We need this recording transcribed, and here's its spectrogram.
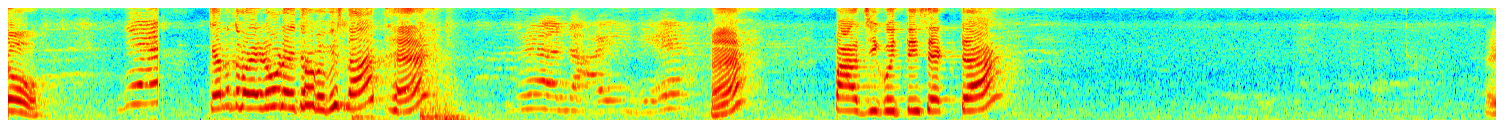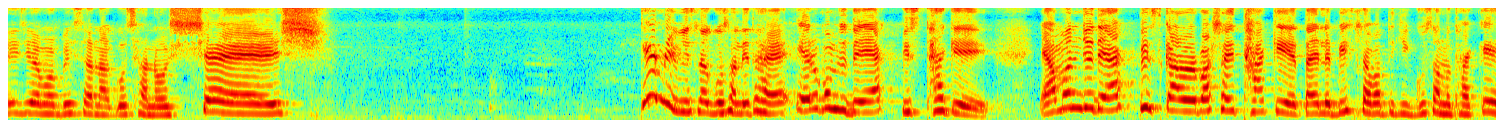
নো কেন তোমার রোড আইতে হবে বিশ্বনাথ হ্যাঁ? হ্যাঁ? পাজি করতেছে একটা। এই যে আমার বিছানা গোছানো শেষ। কেমনি বিছনা গোছানো থাকে এরকম যদি এক পিস থাকে এমন যদি এক পিস কারোর বাসায় থাকে তাইলে বিছনা পাতি কি গোছানো থাকে?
